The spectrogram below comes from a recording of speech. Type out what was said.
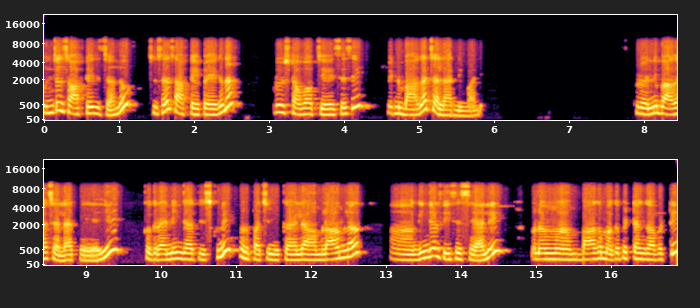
కొంచెం సాఫ్ట్ అయితే చాలు. చూసారా? సాఫ్ట్ అయిపోయాయి కదా? ఇప్పుడు స్టవ్ ఆఫ్ చేసేసి వీటిని బాగా చల్లారనివ్వాలి. ఇప్పుడు అన్నీ బాగా చల్లారిపోయాయి. ఒక గ్రైండింగ్ జార్ తీసుకుని మన పచ్చిమిరకాయలు ఆమ్ల ఆమ్ల గింజలు తీసేసేయాలి. మనం బాగా మగ్గపెట్టాం కాబట్టి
